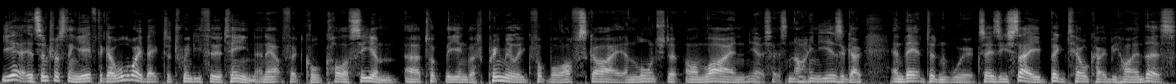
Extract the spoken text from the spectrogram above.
Yeah, it's interesting. You have to go all the way back to 2013. An outfit called Coliseum uh, took the English Premier League football off Sky and launched it online. You know, so it's nine years ago, and that didn't work. So as you say, big telco behind this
